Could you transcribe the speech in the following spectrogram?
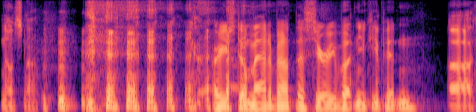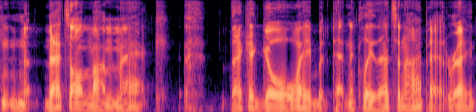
no, it's not. Are you still mad about the Siri button you keep hitting? Uh, n that's on my Mac. that could go away, but technically that's an iPad, right?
